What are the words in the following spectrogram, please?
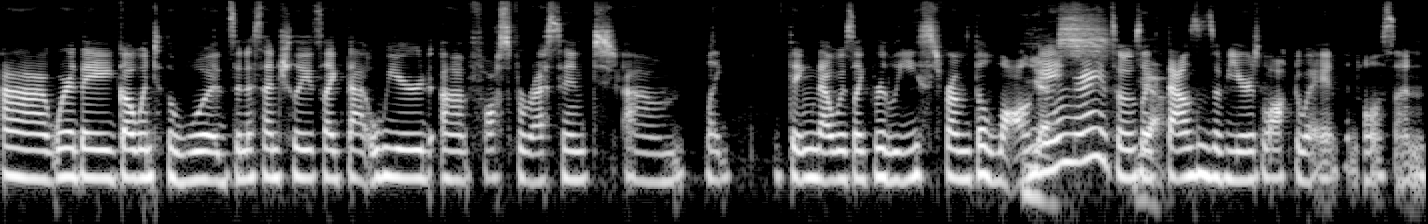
uh, where they go into the woods and essentially it's like that weird uh, phosphorescent um, like thing that was like released from the logging, Yes. right? So it was like Yeah. thousands of years locked away, and then all of a sudden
